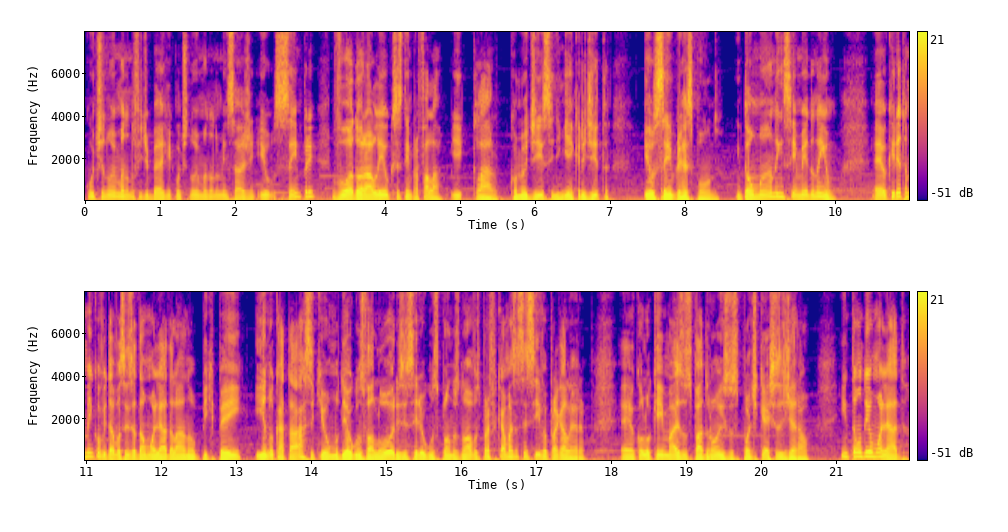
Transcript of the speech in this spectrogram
Continue mandando feedback, continue mandando mensagem. Eu sempre vou adorar ler o que vocês têm para falar. E, claro, como eu disse, ninguém acredita, eu sempre respondo. Então mandem sem medo nenhum. É, eu queria também convidar vocês a dar uma olhada lá no PicPay e no Catarse, que eu mudei alguns valores e seria alguns planos novos para ficar mais acessível pra galera. É, eu coloquei mais os padrões dos podcasts em geral. Então dê uma olhada,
